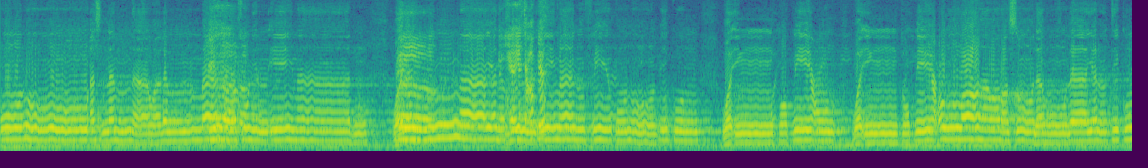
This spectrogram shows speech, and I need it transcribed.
قولوا أسلمنا ولما يدخل الإيمان. ولما يدخل. الإيمان في قلوبكم. وإن تطيعوا وإن تطيعوا الله ورسوله لا يلتكم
